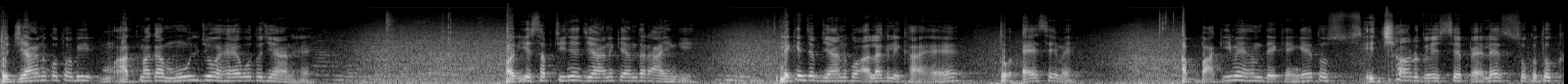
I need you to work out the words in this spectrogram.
तो ज्ञान को तो अभी आत्मा का मूल जो है, वो तो ज्ञान है। और ये सब चीज़ें ज्ञान के अंदर आएँगी। लेकिन जब ज्ञान को अलग लिखा है तो ऐसे में अब बाकी में हम देखेंगे तो इच्छा और द्वेष से पहले सुख दुख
